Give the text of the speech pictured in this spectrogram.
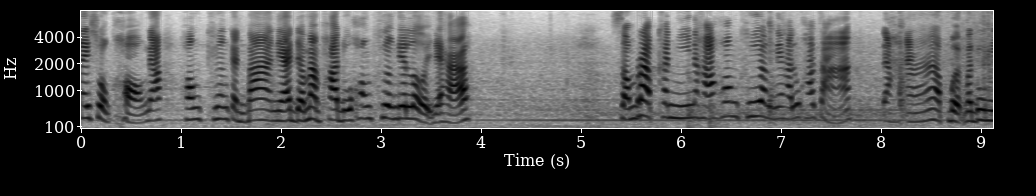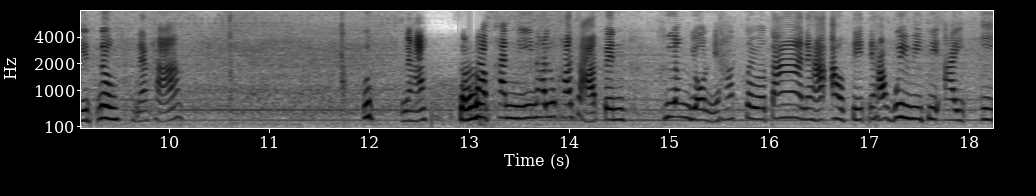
ในส่วนของนะห้องเครื่องกันบ้างเนี่ยเดี๋ยวมาพาดูห้องเครื่องได้เลยนะคะ สำหรับคันนี้นะคะ ห้องเครื่องนะคะลูกค้าจ๋าอ่าเปิดมาดูนิดนึงนะคะอึ๊บนะคะสำหรับคันนี้นะคะลูกค้าจ๋าเป็นเครื่องยนต์นะคะโตโยต้านะคะอัลติสนะคะ VVTi E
